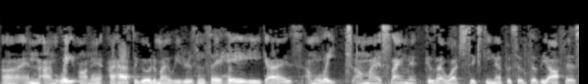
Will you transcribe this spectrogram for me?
uh, and I'm late on it, I have to go to my leaders and say, "Hey guys, I'm late on my assignment because I watched 16 episodes of The Office."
